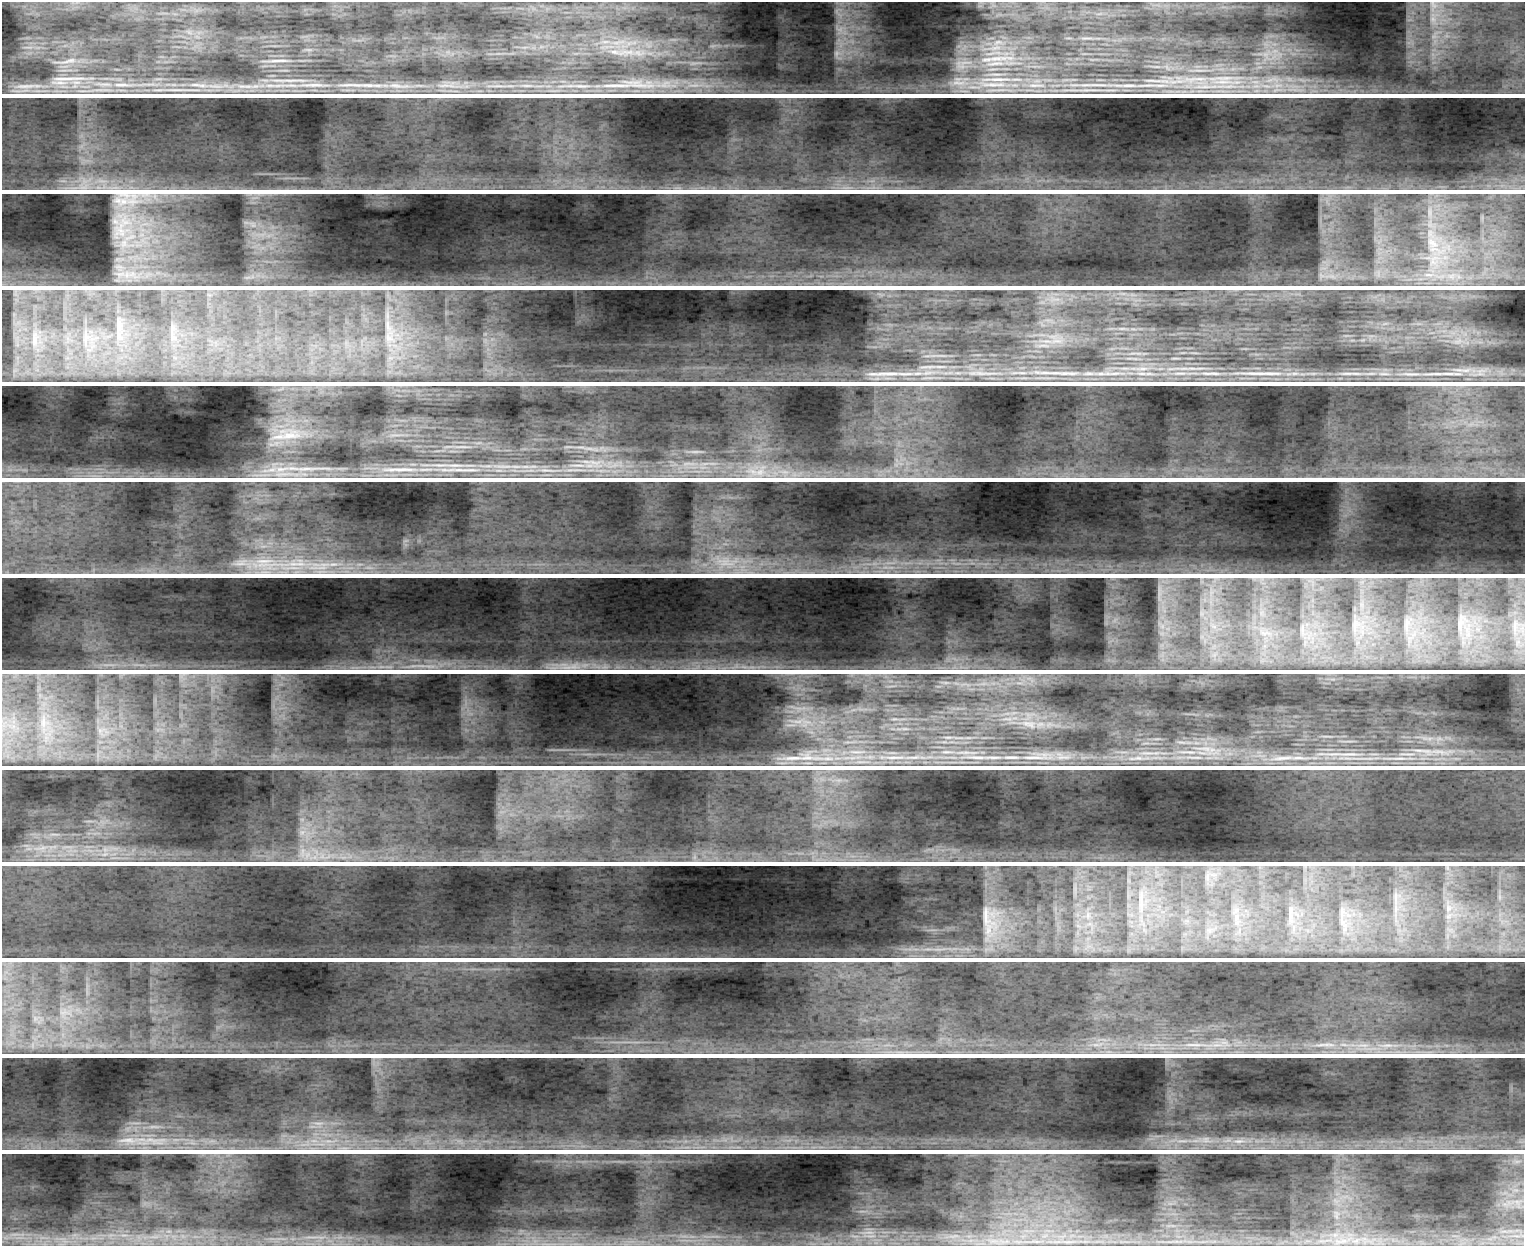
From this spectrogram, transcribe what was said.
ಶ್ರೀ ಕಾಜು ಹೊಸಮನಿ ಜಿಲ್ಲಾಧ್ಯಕ್ಷರು ದಲಿತ ಸೇನೆ ಇವರಿಗೆ ಪ್ರಕಾಶ್ ಹೊಸಮನಿ ಅವರಿಂದ ಮಾಲಾರ್ಪಣೆ ಶ್ರೀ ವಿನೋದ್ ಮನ್ಸೋಡೆ ಜಿಲ್ಲಾ ಉಪಾಧ್ಯಕ್ಷರು ದಲಿತ ಸೇನೆ ಇವರಿಗೆ ಉಮೇಶ್ ಖಜೇನ್ ಅವರ ಅವರಿಂದ ಮಾಲಾರ್ಪಣೆ ಎಲ್ಲ ಬಂದು ಶ್ರೀ ಹನುಮಂತ ಎಂಟು ಅವರಿಗೆ ಯಲ್ಲಪ್ಪ ಬಂಡಿಮಠ ಅವರಿಂದ ಮಾಲಾರ್ಪಣೆ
